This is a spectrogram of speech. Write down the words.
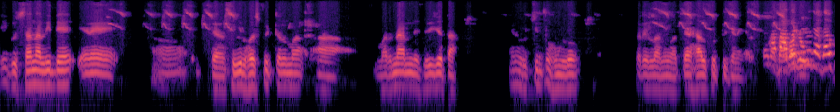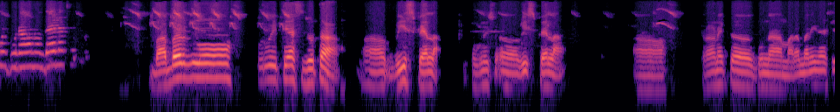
એ ગુસ્સાના લીધે એણે સિવિલ હોસ્પિટલમાં આ મરનારને જોઈ જતા એને ઉચિંતો હુમલો કરેલાનું અત્યારે હાલ પૂરતું જણાય બાબર બાબરનો પૂર્વ ઇતિહાસ જોતા વીસ પહેલા ઓગણીસો વીસ પહેલા ત્રણેક ગુના મારામારીના છે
